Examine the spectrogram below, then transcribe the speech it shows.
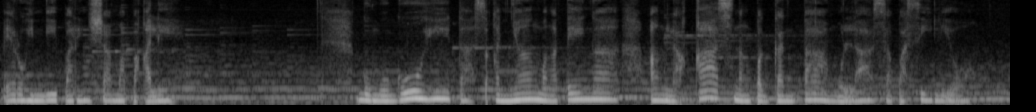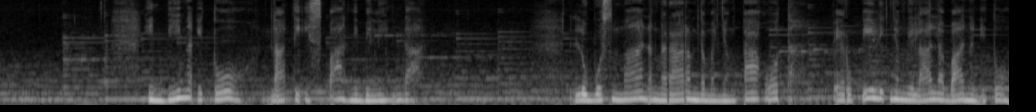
pero hindi pa rin siya mapakali. Gumuguhit sa kanyang mga tenga ang lakas ng pagkanta mula sa pasilyo. Hindi na ito natiis pa ni Belinda. Lubos man ang nararamdaman niyang takot pero pilit niyang nilalabanan ito.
